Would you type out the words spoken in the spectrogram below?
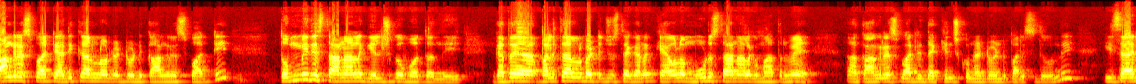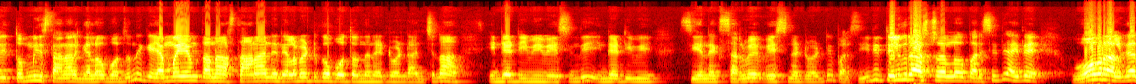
కాంగ్రెస్ పార్టీ అధికారంలో ఉన్నటువంటి కాంగ్రెస్ పార్టీ తొమ్మిది స్థానాలను గెలుచుకోబోతుంది. గత ఫలితాలను బట్టి చూస్తే కనుక కేవలం మూడు స్థానాలకు మాత్రమే కాంగ్రెస్ పార్టీ దక్కించుకున్నటువంటి పరిస్థితి ఉంది. ఈసారి తొమ్మిది స్థానాలు గెలవబోతుంది. ఇక ఎంఐఎం తన స్థానాన్ని నిలబెట్టుకోబోతుంది అనేటువంటి అంచనా ఇండియా టీవీ వేసింది. ఇండియా టీవీ సిఎన్ఎక్స్ సర్వే వేసినటువంటి పరిస్థితి. ఇది తెలుగు రాష్ట్రాల్లో పరిస్థితి. అయితే ఓవరాల్గా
